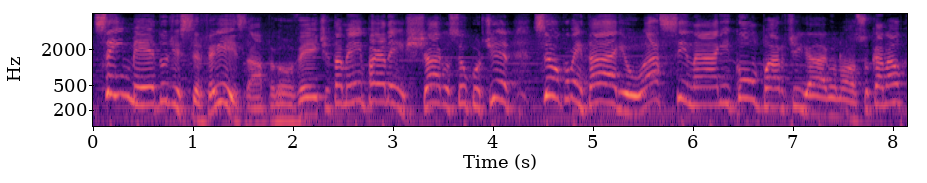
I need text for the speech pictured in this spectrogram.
sem medo de ser feliz. Aproveite também para deixar o seu curtir, seu comentário, assinar e compartilhar o nosso canal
